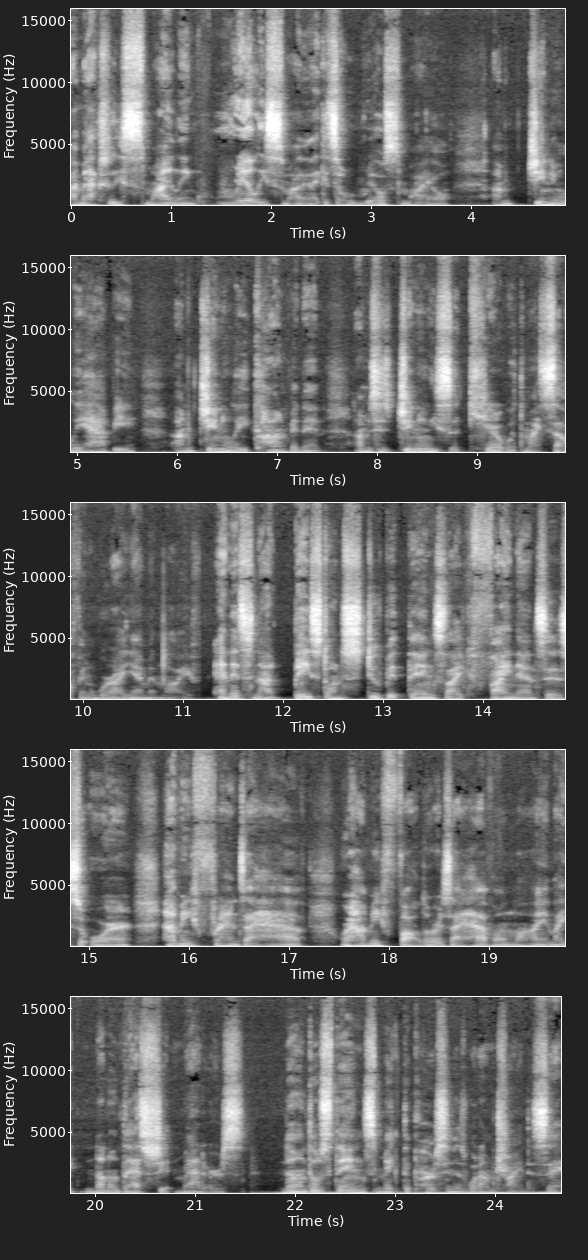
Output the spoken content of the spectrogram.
I'm actually smiling, really smiling, like it's a real smile. I'm genuinely happy. I'm genuinely confident. I'm just genuinely secure with myself and where I am in life. And it's not based on stupid things like finances or how many friends I have or how many followers I have online. Like, none of that shit matters. None of those things make the person, is what I'm trying to say.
